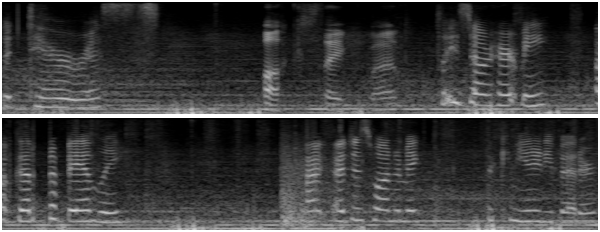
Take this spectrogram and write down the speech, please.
with terrorists. Fuck's sake, man. Please don't hurt me. I've got a family. I, I just want to make the community better.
